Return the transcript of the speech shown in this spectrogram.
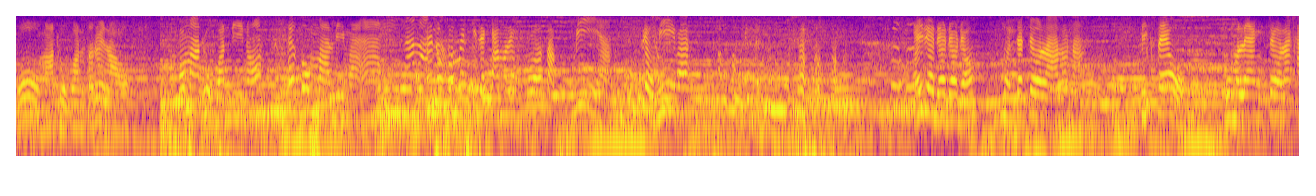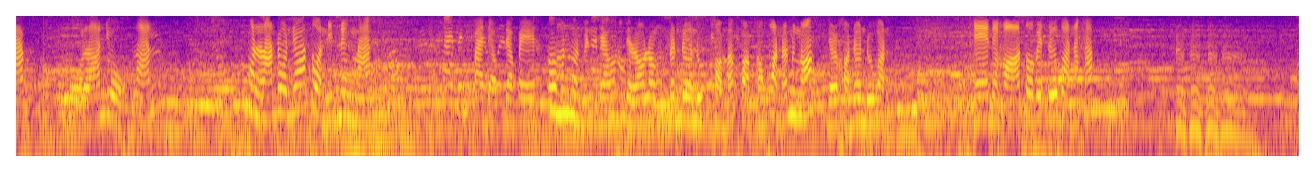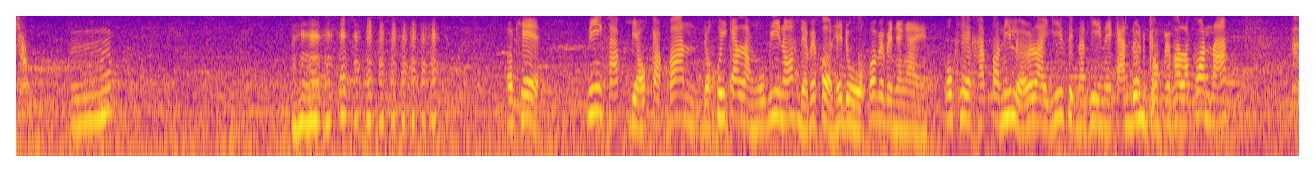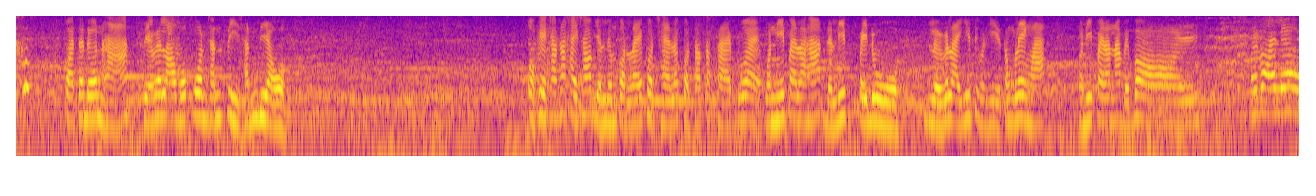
โอ้มาถูกวันซะด้วยเรา ก็มาถูกวันดีเนาะแค่ส้มมารีมาห้างน่ารักไม่รู้เขาเป็นกิจกรรมอะไรของโทรศัพท์มี่อะเสี่ยวมี่ปะข้างบนก็จะเฮ้ยเดี๋ยวเดี๋ยวเดี๋ยวเดี๋ยวเหมือนจะเจอร้านแล้วนะพิกเซลบูมแมลงเจอแล้วครับโอ้โหร้านอยู่ร้าน เหมือนร้านโดนย่อส่วนนิดนึงนะกลายเป็นไปเดี๋ยวเดี๋ยวไปเออมันเหมือนเป็นเชลฟ์เดี๋ยวเราลองเดินเดินดูของก่อนของก่อนแป๊บนึงเนาะเดี๋ยวขอเดินดูก่อนโอเคเดี๋ยวขอตัวไปซื้อก่อนนะครับโอเค นี่ครับเดี๋ยวกลับบ้านเดี๋ยวคุยกันหลังมูวี่เนาะเดี๋ยวไปเปิดให้ดูว่าเป็นยังไง โอเคครับ ตอนนี้เหลือเวลา 20 นาทีในการเดินกลับไปพารากอนนะ กว่าจะเดินหาเสียเวลาวกวนชั้น 4 ชั้นเดียว โอเคครับ ถ้าใครชอบอย่าลืมกดไลค์ กดแชร์ และกด Subscribe ด้วย วันนี้ไปแล้วฮะ เดี๋ยวรีบไปดู เหลือเวลา 20 นาที ต้องเร่งละ วันนี้ไปแล้วนะ บ๊ายบาย บ๊ายบายเร็ว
